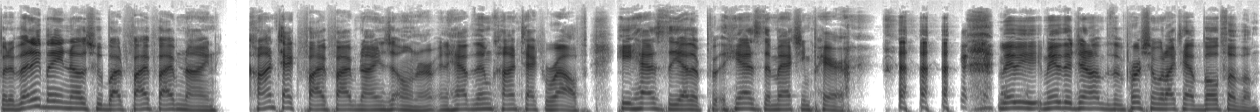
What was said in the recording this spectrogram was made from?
But if anybody knows who bought 559, contact 559's owner and have them contact Ralph. He has the other he has the matching pair. maybe maybe the gen- the person would like to have both of them.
